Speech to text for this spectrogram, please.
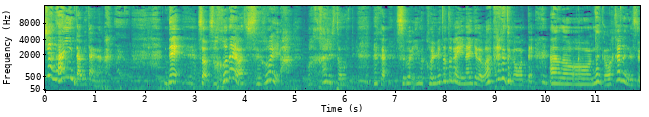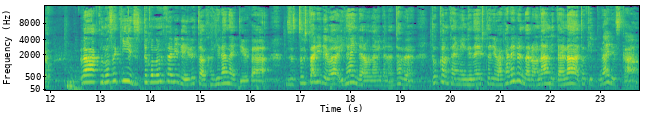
じゃないんだみたいな。でそうそこで私すごいあ分かると思って。なんかすごい今恋人とか言えないけど分かるとか思って。あのー、なんか分かるんですよ。わあこの先ずっとこの2人でいるとは限らないっていうかずっと2人ではいないんだろうなみたいな。多分どっかのタイミングで2人別れるんだろうなみたいな時ってないですか？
